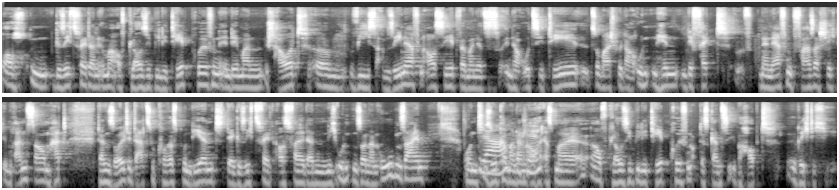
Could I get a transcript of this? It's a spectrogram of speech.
auch ein Gesichtsfeld dann immer auf Plausibilität prüfen, indem man schaut, ähm, wie es am Sehnerven aussieht. Wenn man jetzt in der OCT zum Beispiel nach unten hin einen Defekt in der Nervenfaserschicht im Randsaum hat, dann sollte dazu korrespondierend der Gesichtsfeldausfall dann nicht unten, sondern oben sein. Und ja, so kann man dann okay. auch erstmal auf Plausibilität prüfen, ob das Ganze überhaupt richtig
